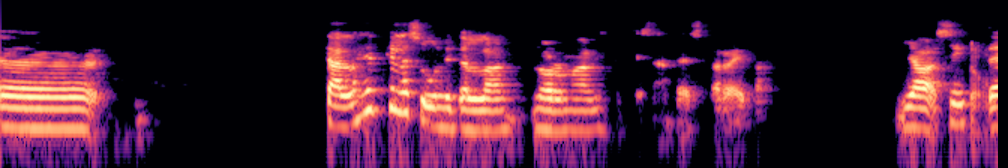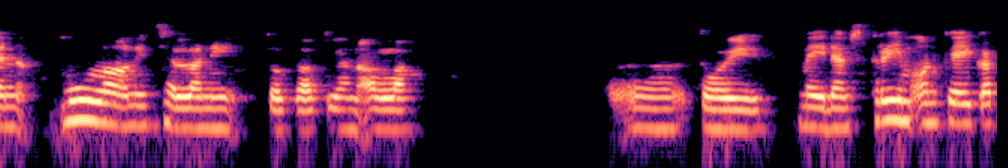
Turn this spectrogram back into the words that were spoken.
Öö, tällä hetkellä suunnitellaan normaalisti kesän festareita. Ja sitten Joo. mulla on itselläni tota, työn alla toi meidän Stream on keikat,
